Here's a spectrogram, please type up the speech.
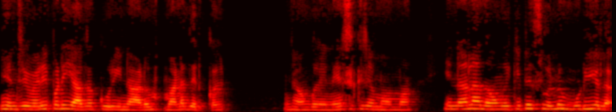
என்று வெளிப்படையாக கூறினாலும் மனதிற்குள் நான் உங்களை நேசிக்கிறேன் மாமா. என்னால் அதை உங்ககிட்ட சொல்ல முடியலை.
